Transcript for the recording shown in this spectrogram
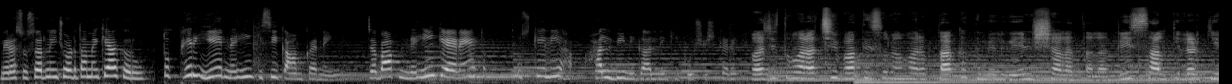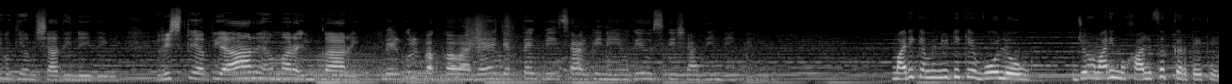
मेरा ससुर नहीं छोड़ता मैं क्या करूँ? तो फिर ये नहीं किसी काम का नहीं है। जब आप नहीं कह रहे हैं तो उसके लिए हल भी निकालने की कोशिश करें। बाजी तुम्हारा अच्छी बातें सुन हमारा ताकत मिल गई इंशाल्लाह ताला। बीस साल की लड़की होगी हम शादी नहीं देंगे। रिश्ते अभी आ रहे हमारा इनकार है। बिल्कुल पक्का वादा है जब तक बीस साल की नहीं होगी उसकी शादी नहीं करेंगे। हमारी कम्युनिटी के वो लोग जो हमारी मुखालफत करते थे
